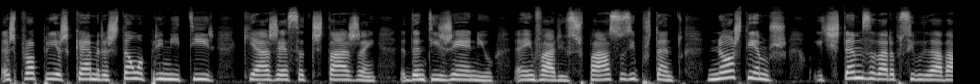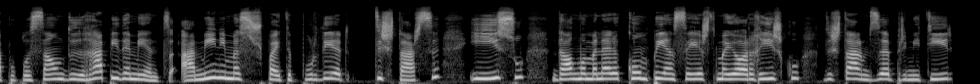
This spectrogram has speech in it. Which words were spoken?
as próprias câmaras estão a permitir que haja essa testagem de antigênio em vários espaços e, portanto, nós temos, estamos a dar a possibilidade à população de rapidamente, à mínima suspeita, poder testar-se e isso, de alguma maneira, compensa este maior risco de estarmos a permitir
